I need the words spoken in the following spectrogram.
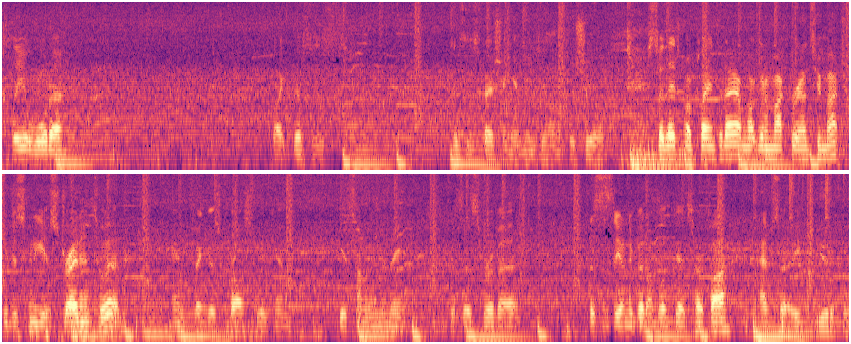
clear water. Like this is, this is fishing in New Zealand for sure. So that's my plan today. I'm not gonna muck around too much. We're just gonna get straight into it. And fingers crossed we can get something in the net. Because this river, this is the only bit I've looked at so far. Absolutely beautiful.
